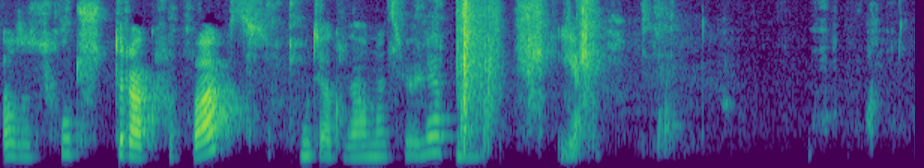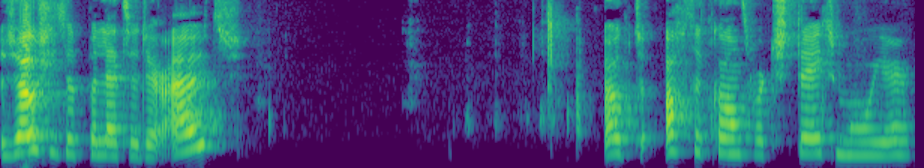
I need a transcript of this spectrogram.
het goed strak verpakt. Moet ook wel natuurlijk. Maar ja. Zo ziet het palet eruit. Ook de achterkant wordt steeds mooier.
